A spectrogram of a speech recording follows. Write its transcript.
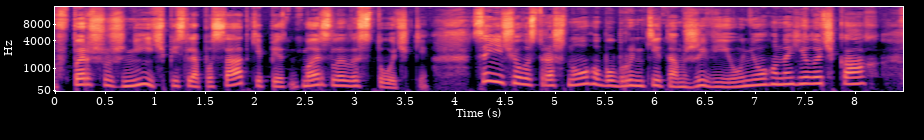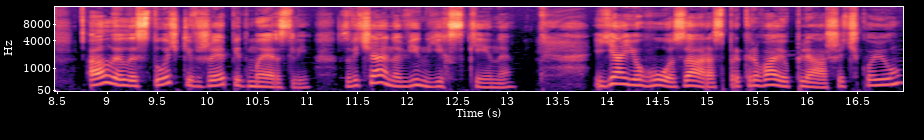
в першу ж ніч після посадки підмерзли листочки. Це нічого страшного, бо бруньки там живі у нього на гілочках, але листочки вже підмерзлі. Звичайно, він їх скине. Я його зараз прикриваю пляшечкою.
